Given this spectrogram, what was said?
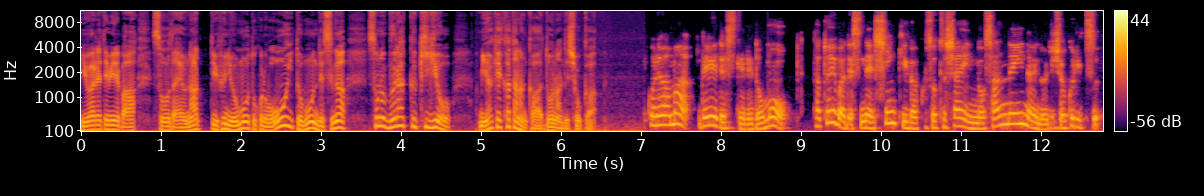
言われてみればそうだよなっていうふうに思うところも多いと思うんですがそのブラック企業見分け方なんかはどうなんでしょうか？これはまあ例ですけれども例えばですね新規学卒社員の3年以内の離職率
